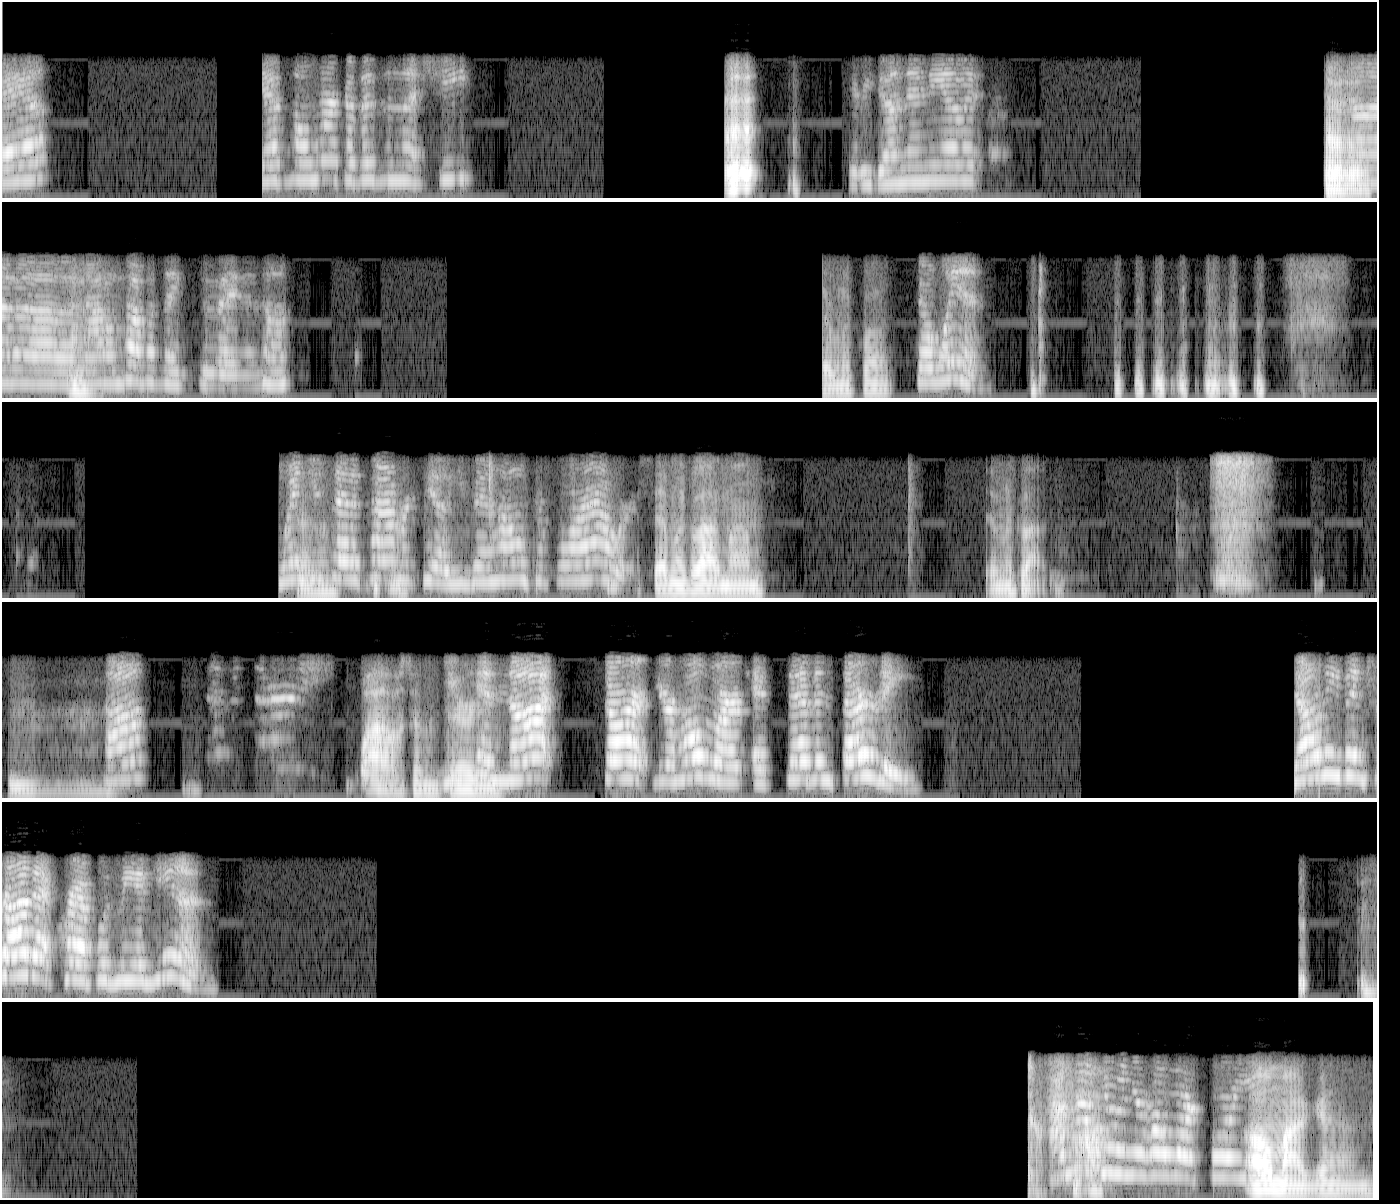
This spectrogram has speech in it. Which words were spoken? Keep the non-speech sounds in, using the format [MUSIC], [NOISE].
Yeah? You have homework other than that sheet? Uh, Have you done any of it? oh. Not uh not on top of things today then, huh? Seven o'clock. Till when? [LAUGHS] When'd you Uh-huh. set a timer till? You've been home for four hours. Seven o'clock, Mom. Seven o'clock. Mm. Huh? Wow, seven thirty. You cannot start your homework at seven thirty. Don't even try that crap with me again. I'm not doing your homework for you. Oh my god.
